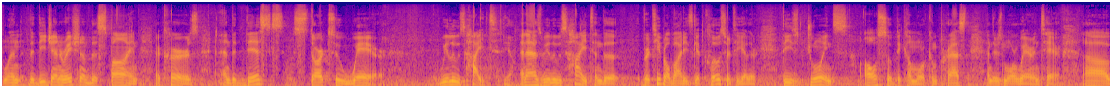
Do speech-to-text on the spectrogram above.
when the degeneration of the spine occurs and the discs start to wear, we lose height. Yeah. And as we lose height and the vertebral bodies get closer together, these joints also become more compressed and there's more wear and tear. Uh,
